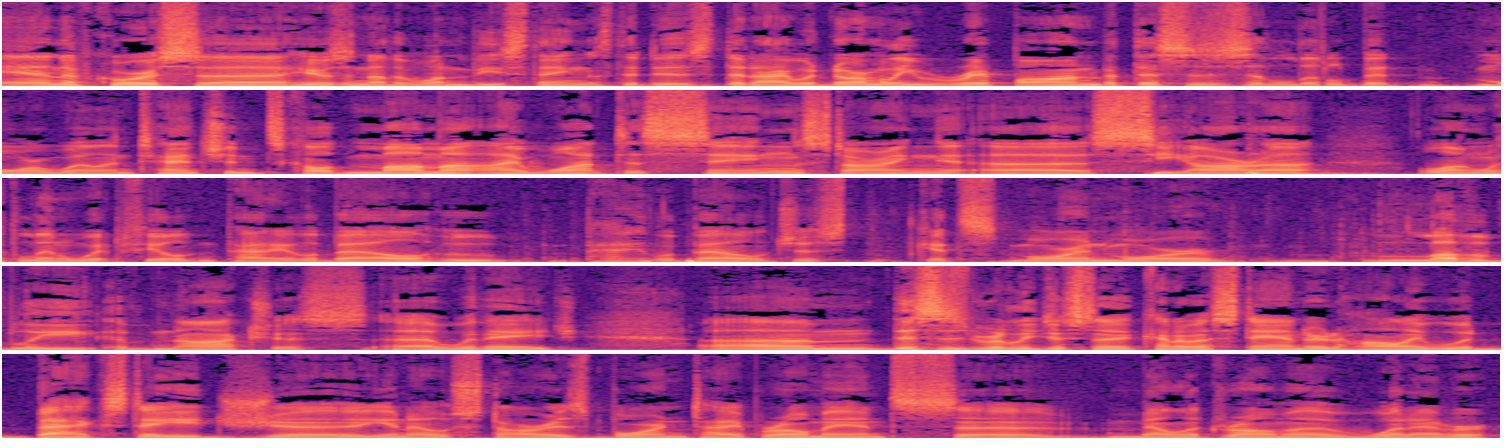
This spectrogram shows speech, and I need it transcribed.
And of course, uh, here's another one of these things that is that I would normally rip on, but this is a little bit more well intentioned. It's called "Mama, I Want to Sing," starring uh, Ciara, along with Lynn Whitfield and Patti LaBelle. Who Patti LaBelle just gets more and more lovably obnoxious uh, with age. Um, this is really just a kind of a standard Hollywood backstage, uh, you know, Star is Born type romance, uh, melodrama, whatever.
